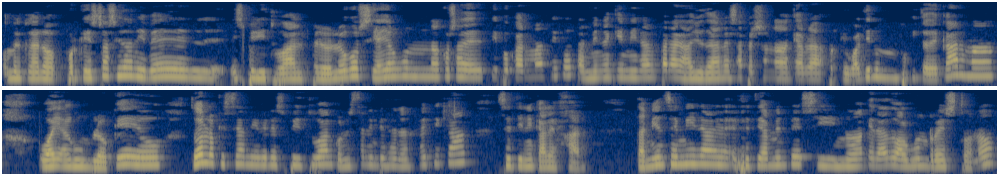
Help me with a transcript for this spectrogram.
Hombre, claro, porque esto ha sido a nivel espiritual, pero luego si hay alguna cosa de tipo karmático, también hay que mirar para ayudar a esa persona que habla, porque igual tiene un poquito de karma o hay algún bloqueo, todo lo que sea a nivel espiritual con esta limpieza energética se tiene que alejar. También se mira efectivamente si no ha quedado algún resto, ¿no?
